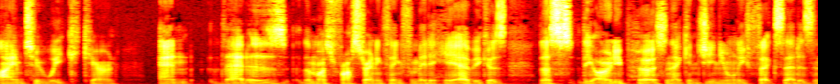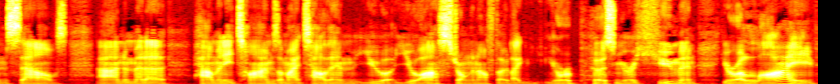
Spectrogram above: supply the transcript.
"I am too weak, Kieran." And that is the most frustrating thing for me to hear because this the only person that can genuinely fix that is themselves. Uh, no matter how many times I might tell them you you are strong enough though, like you're a person, you're a human, you're alive,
